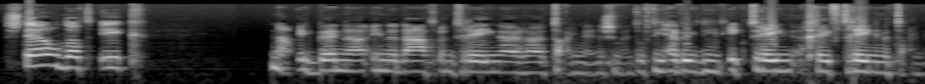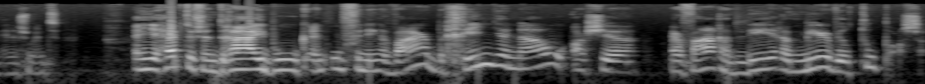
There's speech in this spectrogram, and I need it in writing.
Stel dat ik nou, ik ben uh, inderdaad een trainer uh, time management. Of die heb ik, die, ik train, geef trainingen time management. En je hebt dus een draaiboek en oefeningen. Waar begin je nou als je ervarend leren meer wil toepassen?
